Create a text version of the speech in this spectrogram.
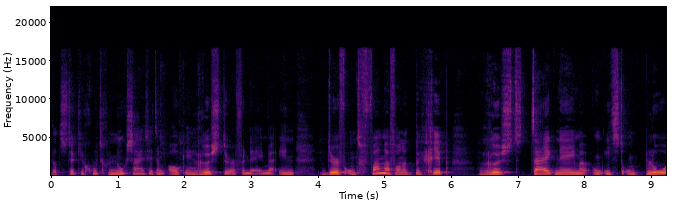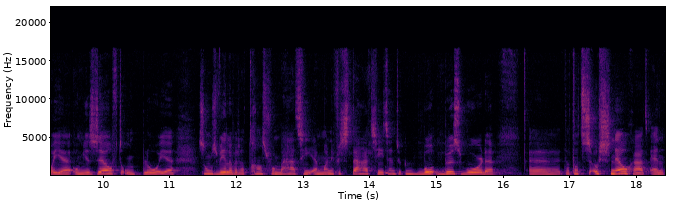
dat stukje goed genoeg zijn zit hem ook in rust durven nemen, in durven ontvangen van het begrip rust, tijd nemen om iets te ontplooien, om jezelf te ontplooien. Soms willen we dat transformatie en manifestatie, het zijn natuurlijk buswoorden, uh, dat dat zo snel gaat. En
